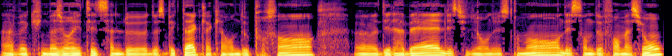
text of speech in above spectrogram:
avec une majorité de salles de, de spectacle à 42%, des labels, des studios d'enregistrement, des centres de formation.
